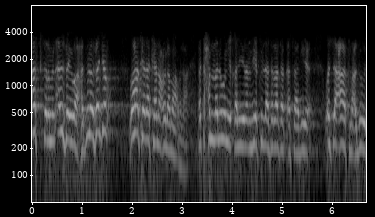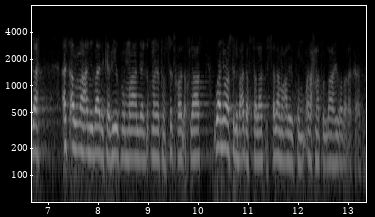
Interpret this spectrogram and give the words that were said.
أكثر من ألف واحد من الفجر وهكذا كان علماؤنا. فتحملوني قليلا هي كلها ثلاثة أسابيع وساعات معدودة. أسأل الله أن يبارك فيكم وأن يرزقنا الصدق والإخلاص وأن نواصل بعد الصلاة. السلام عليكم ورحمة الله وبركاته.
